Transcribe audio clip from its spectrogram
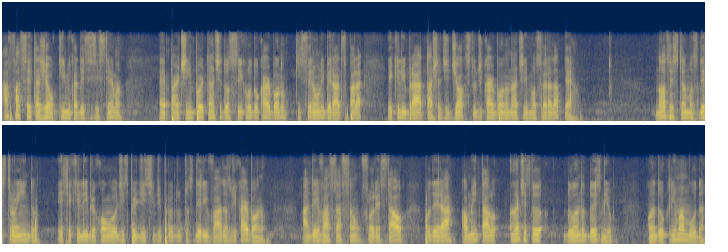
A faceta geoquímica desse sistema é parte importante do ciclo do carbono que serão liberados para equilibrar a taxa de dióxido de carbono na atmosfera da Terra. Nós estamos destruindo esse equilíbrio com o desperdício de produtos derivados de carbono. A devastação florestal poderá aumentá-lo antes do, do ano 2000, quando o clima muda.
